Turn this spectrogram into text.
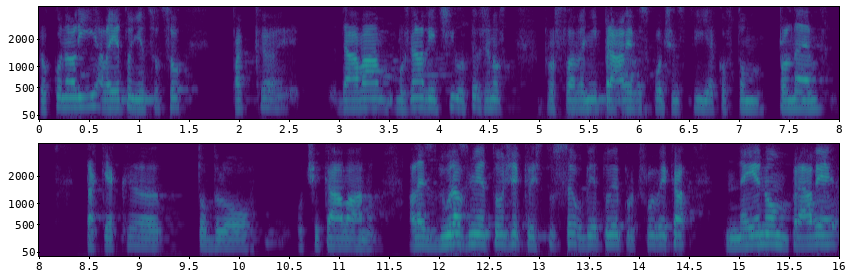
dokonalý, ale je to něco, co pak eh, dává možná větší otevřenost pro slavení právě ve společenství jako v tom plném, tak jak eh, to bylo očekáváno. Ale zdůrazňuje to, že Kristus se obětuje pro člověka nejenom právě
